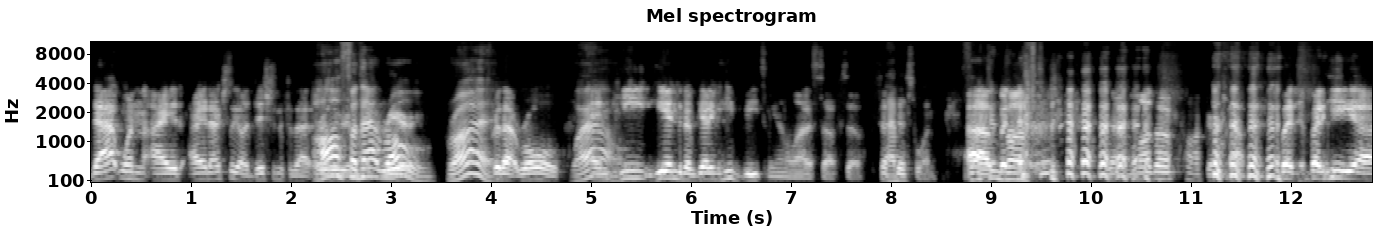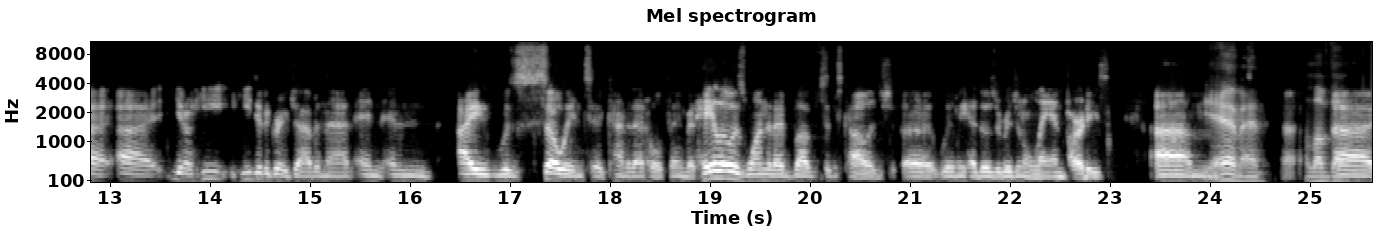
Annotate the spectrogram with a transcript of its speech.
that one I I had actually auditioned for that. Oh, for that role, right? For that role. Wow. And he he ended up getting he beats me on a lot of stuff. So except this one, uh, but motherfucker. No. But but he uh uh you know he he did a great job in that, and and I was so into kind of that whole thing. But Halo is one that I've loved since college uh, when we had those original LAN parties. Um, yeah, man, I love that. Uh,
